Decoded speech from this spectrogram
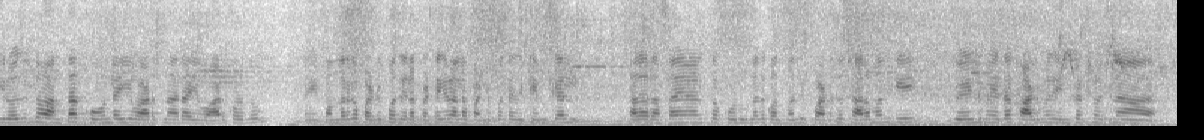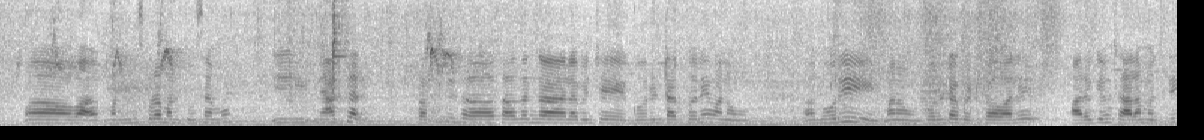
ఈ రోజుల్లో అంతా కోన్లు అవి వాడుతున్నారు? అవి వాడకూడదు. అవి తొందరగా పండిపోతాయి ఇలా పెట్టగానే అలా పండిపోతాయి అది కెమికల్ చాలా రసాయనాలతో కూడుకున్నది. కొంతమందికి పడదు. చాలామందికి వేళ్ళ మీద కాళ్ళ మీద ఇన్ఫెక్షన్ వచ్చిన మన న్యూస్ కూడా మనం చూసాము. ఈ న్యాచురల్ ప్రకృతి సహ- సహజంగా లభించే గోరింటాకుతోనే మనం నూరి మనం గోరింటాకు పెట్టుకోవాలి. ఆరోగ్యం చాలా మంచిది.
